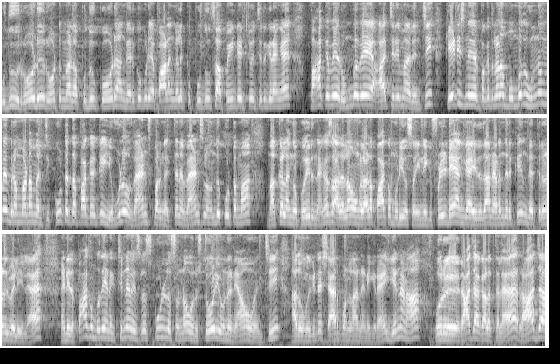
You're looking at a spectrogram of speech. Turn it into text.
புது ரோடு ரோட்டு மேலே புது கோடு அங்கே இருக்கக்கூடிய பாலங்களுக்கு புதுசாக பெயிண்ட் அடிச்சு வச்சிருக்கிறாங்க. பார்க்கவே ரொம்பவே ஆச்சரியமாக இருந்துச்சு. கேடிஸ் நகர் பக்கத்துலலாம் போகும்போது இன்னுமே பிரம்மாண்டமாக இருந்துச்சு. கூட்டத்தை பார்க்கறதுக்கு எவ்வளோ வேன்ஸ் பாருங்கள் இத்தனை வேன்ஸில் வந்து கூட்டமாக மக்கள் அங்கே போயிருந்தாங்க. ஸோ அதெல்லாம் உங்களால் பார்க்க முடியும். ஸோ இன்றைக்கி ஃபுல் டே அங்கே இதுதான் நடந்திருக்கு இந்த திருநெல்வேலியில். அண்ட் இதை பார்க்கும்போது எனக்கு சின்ன வயசில் ஸ்கூலில் சொன்ன ஒரு ஸ்டோரி ஒன்று ஞாபகம் வந்துச்சு. அதை உங்ககிட்ட ஷேர் பண்ணலாம்னு நினைக்கிறேன். என்னன்னா ஒரு ராஜா காலத்தில் ராஜா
